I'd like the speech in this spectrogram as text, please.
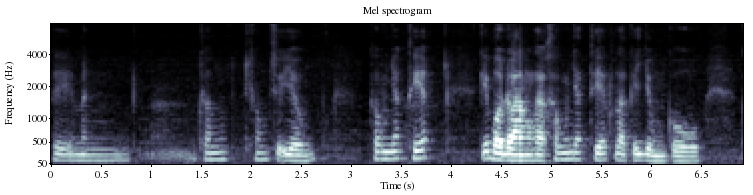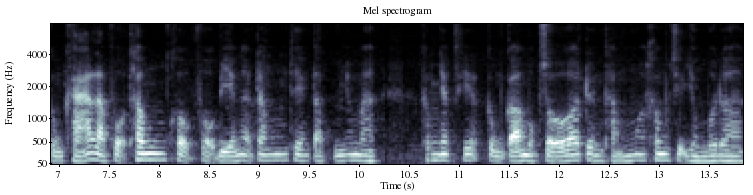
thì mình không không sử dụng không nhất thiết. Cái bộ đoàn là không nhất thiết là cái dụng cụ cũng khá là phổ thông phổ, phổ biến ở trong thiền tập nhưng mà không nhất thiết. Cũng có một số truyền thống không sử dụng bộ đoàn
